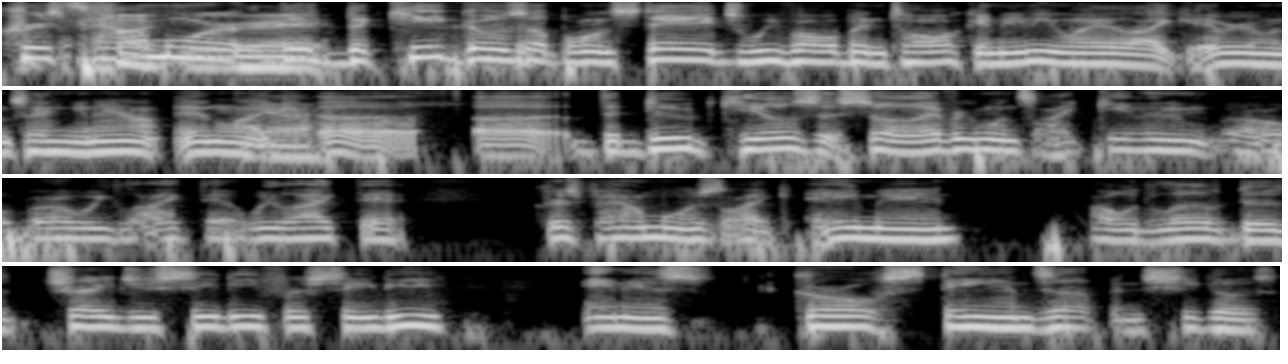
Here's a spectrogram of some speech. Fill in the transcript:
Chris It's Palmore, the, the kid goes up on stage. We've all been talking anyway, like everyone's hanging out, and like Yeah. uh uh the dude kills it. So everyone's like giving him, oh bro, we like that, we like that. Chris Palmore's like, hey man, I would love to trade you CD for CD, and his girl stands up and she goes,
